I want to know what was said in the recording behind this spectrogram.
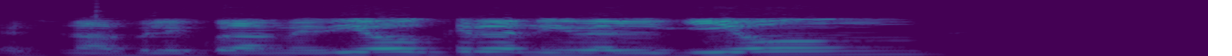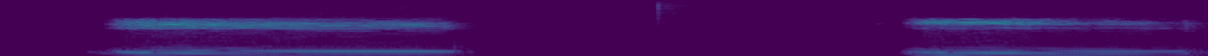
es una película mediocre a nivel guion y y,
